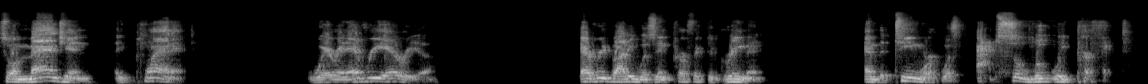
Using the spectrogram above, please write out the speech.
So imagine a planet where in every area, everybody was in perfect agreement and the teamwork was absolutely perfect.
